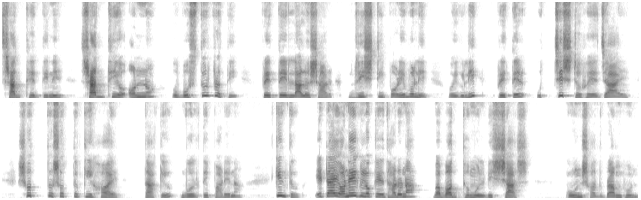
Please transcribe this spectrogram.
শ্রাদ্ধের দিনে শ্রাদ্ধীয় অন্ন ও বস্তুর প্রতি প্রেতের লালসার দৃষ্টি পড়ে বলে ওইগুলি প্রেতের উচ্ছিষ্ট হয়ে যায়। সত্য সত্য কি হয় তা কেউ বলতে পারে না। কিন্তু এটাই অনেক লোকের ধারণা বা বদ্ধমূল বিশ্বাস। কোন সদ্ব্রাহ্মণ,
